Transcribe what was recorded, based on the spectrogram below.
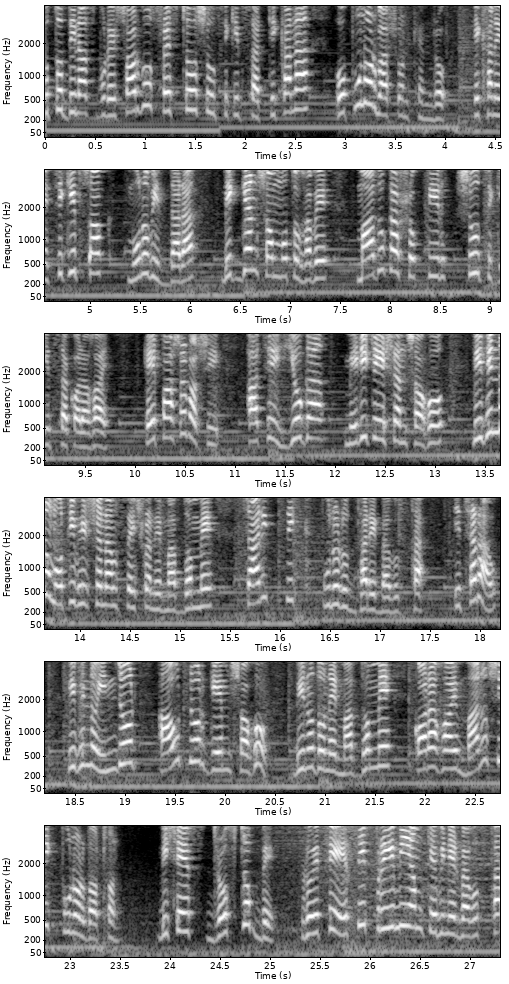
উত্তর দিনাজপুরের সর্বশ্রেষ্ঠ সুচিকিৎসার ঠিকানা ও পুনর্বাসন কেন্দ্র। এখানে চিকিৎসক মনোবিদ দ্বারা বিজ্ঞানসম্মতভাবে মাদকাসক্তির সুচিকিৎসা করা হয়। এর পাশাপাশি আছে যোগা মেডিটেশন সহ বিভিন্ন মোটিভেশনাল সেশনের মাধ্যমে চারিত্রিক পুনরুদ্ধারের ব্যবস্থা। এছাড়াও বিভিন্ন ইনডোর, আউটডোর গেম সহ বিনোদনের মাধ্যমে করা হয় মানসিক পুনর্গঠন। বিশেষ দ্রষ্টব্যে রয়েছে এসি প্রিমিয়াম কেবিনের ব্যবস্থা,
